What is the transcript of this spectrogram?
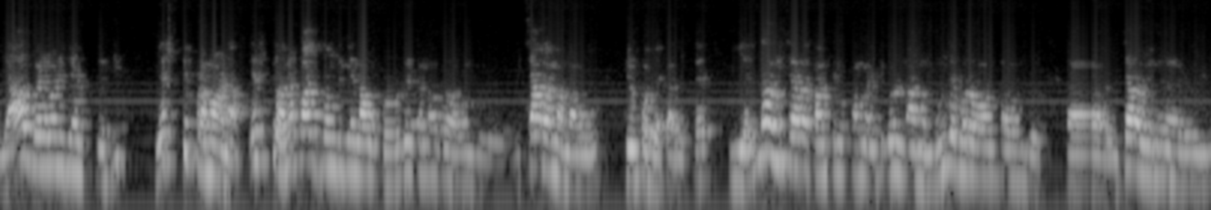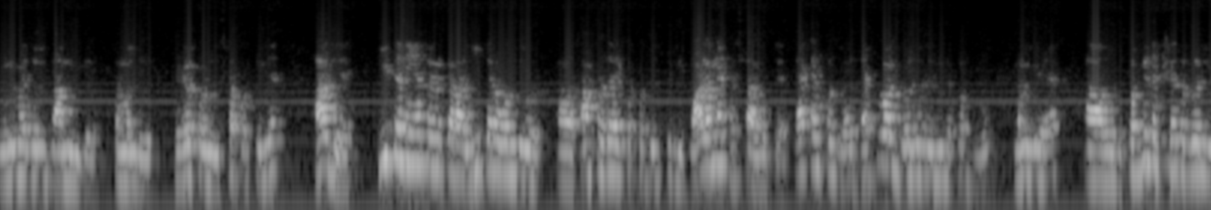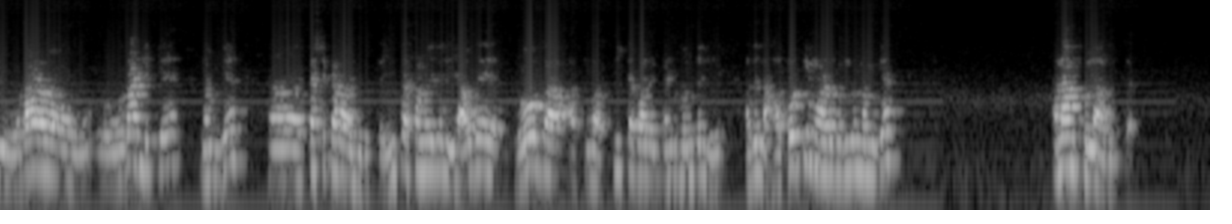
ಯಾವ ಬೆಳವಣಿಗೆ ಹಂತದಲ್ಲಿ ಎಷ್ಟು ಪ್ರಮಾಣ, ಎಷ್ಟು ಅನುಪಾತದೊಂದಿಗೆ ನಾವು ಕೊಡ್ಬೇಕನ್ನೋದ ಒಂದು ವಿಚಾರನ ನಾವು ತಿಳ್ಕೊಬೇಕಾಗುತ್ತೆ. ಈ ಎಲ್ಲಾ ವಿಚಾರ ತಾಂತ್ರಿಕ ಮಾಹಿತಿಗಳು ನಾನು ಮುಂದೆ ಬರುವಂತ ಒಂದು ವಿಚಾರ ವಿನಿಮಯ ವಿನಿಮಯದಲ್ಲಿ ನಾನು ನಿಮಗೆ ತಮ್ಮಲ್ಲಿ ಹೇಳ್ಕೊಂಡು ಇಷ್ಟಪಡ್ತೀನಿ. ಹಾಗೆ ಕೀಟ ನಿಯಂತ್ರಣಕರ ಈ ತರ ಒಂದು ಸಾಂಪ್ರದಾಯಿಕ ಪದ್ಧತಿ ಬಹಳನೇ ಕಷ್ಟ ಆಗುತ್ತೆ. ಯಾಕಂತಂದ್ರೆ ದಟ್ಟವಾಗಿ ಬೆಳೆದಿರೋದ್ರಿಂದ ಕಬ್ಬು ನಮಗೆ, ಆ, ಒಂದು ಕಬ್ಬಿನ ಕ್ಷೇತ್ರದಲ್ಲಿ ಓಡಾಡ ಓಡಾಡ್ಲಿಕ್ಕೆ ನಮಗೆ ಕಷ್ಟಕರ ಆಗಿರುತ್ತೆ. ಇಂಥ ಸಮಯದಲ್ಲಿ ಯಾವುದೇ ರೋಗ ಅಥವಾ ಕೀಟ ಬಾಧೆ ಕಂಡು ಬಂದಲ್ಲಿ ಅದನ್ನ ಹತೋಟಿ ಮಾಡೋದ್ರಲ್ಲೂ ನಮಗೆ ಅನಾನುಕೂಲ ಆಗುತ್ತೆ.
